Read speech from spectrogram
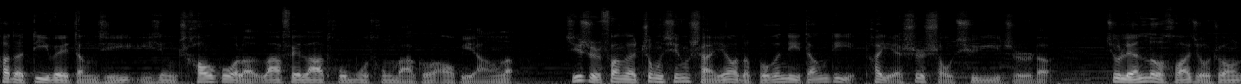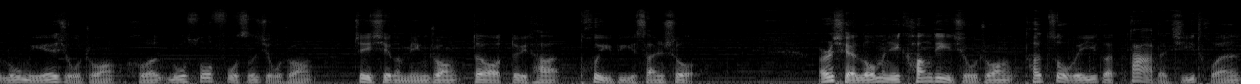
它的地位等级已经超过了拉菲拉图、穆通、马格、奥比昂了。即使放在众星闪耀的勃艮第当地，它也是首屈一指的。就连乐华酒庄、卢米耶酒庄和卢梭父子酒庄这些个名庄都要对它退避三舍。而且罗曼尼康帝酒庄，它作为一个大的集团，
